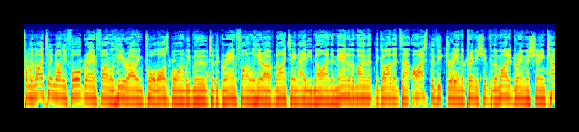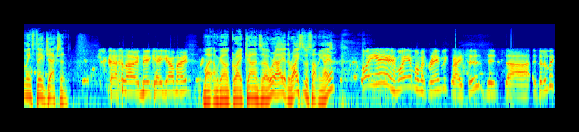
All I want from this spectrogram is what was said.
From the 1994 grand final hero in Paul Osborne, we move to the grand final hero of 1989, the man of the moment, the guy that's uh, iced the victory and the premiership for the mighty Green Machine. Come in, Steve Jackson. Hello, Nick. How you going, mate? Mate, I'm going great guns. Uh, where are you? The races or something, are you? I am. I am. I'm at Randwick Races. It's uh, it's a little bit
